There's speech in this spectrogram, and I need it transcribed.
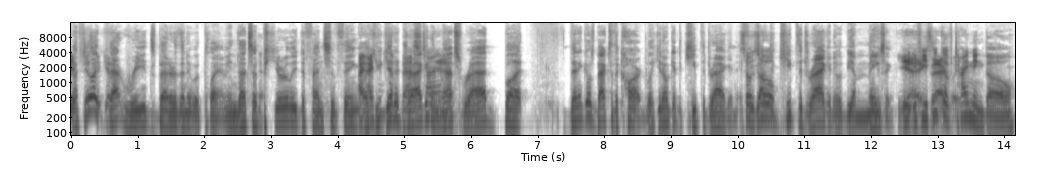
I feel like get- that reads better than it would play. I mean, that's a purely defensive thing. I- Like I you get a dragon time- and that's rad, but then it goes back to the card. Like you don't get to keep the dragon. If So- you got so- to keep the dragon, it would be amazing. Yeah, if you think of exactly. timing, though,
